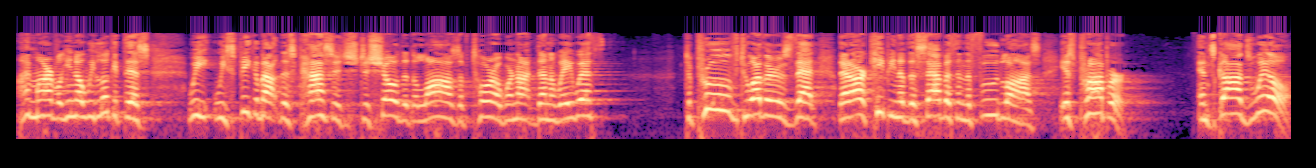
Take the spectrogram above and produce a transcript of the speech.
I marvel, you know, we look at this, we, we speak about this passage to show that the laws of Torah were not done away with to prove to others that, that our keeping of the Sabbath and the food laws is proper and it's God's will.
